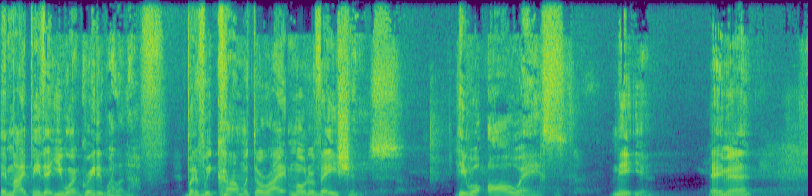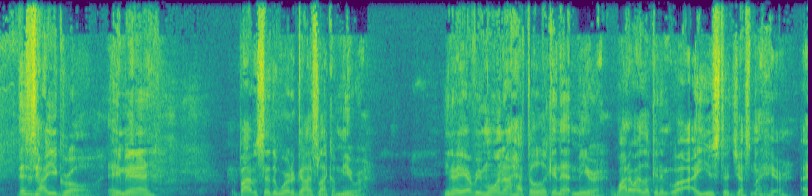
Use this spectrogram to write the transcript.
It might be that you weren't greeted well enough. But if we come with the right motivations, He will always meet you. Amen. This is how you grow. Amen. The Bible said the word of God is like a mirror. You know, every morning I have to look in that mirror. Why do I look in it? Well, I used to adjust my hair. I,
